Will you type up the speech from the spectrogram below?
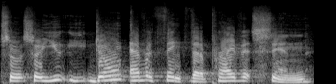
So, so you, you don't ever think that a private sin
